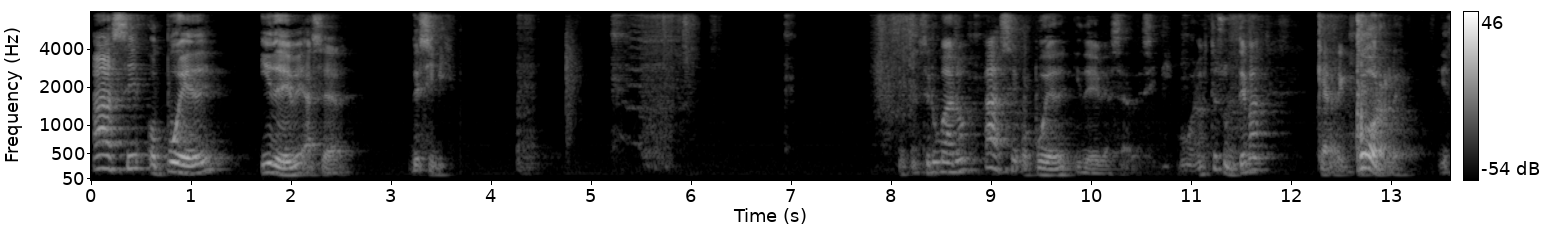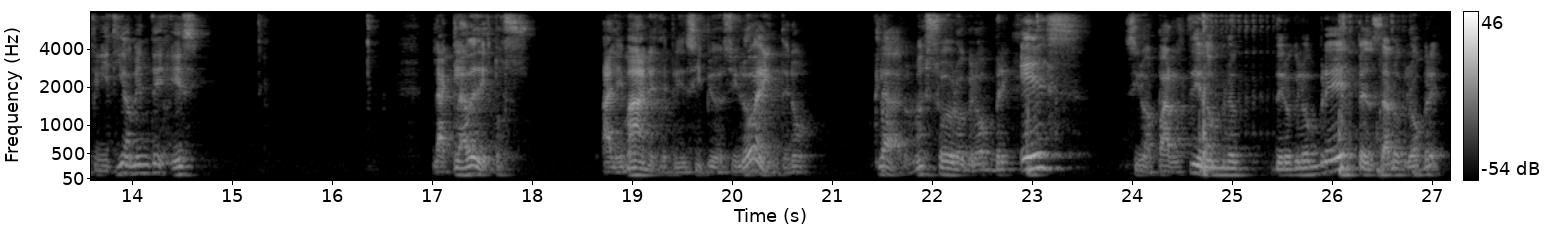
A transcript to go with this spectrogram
hace o puede y debe hacer de sí mismo. Lo que el ser humano hace o puede y debe hacer de sí mismo. Bueno, este es un tema que recorre y definitivamente es la clave de estos alemanes de principio del siglo XX, ¿no? Claro, no es solo lo que el hombre es, sino a partir de lo que el hombre es, pensar lo que el hombre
